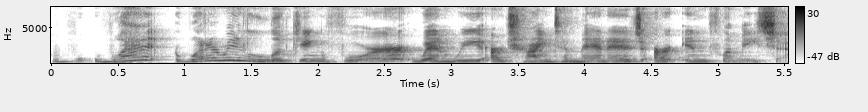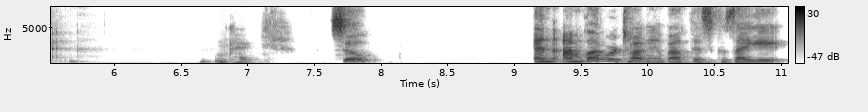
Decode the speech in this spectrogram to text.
what what are we looking for when we are trying to manage our inflammation okay so and i'm glad we're talking about this because i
